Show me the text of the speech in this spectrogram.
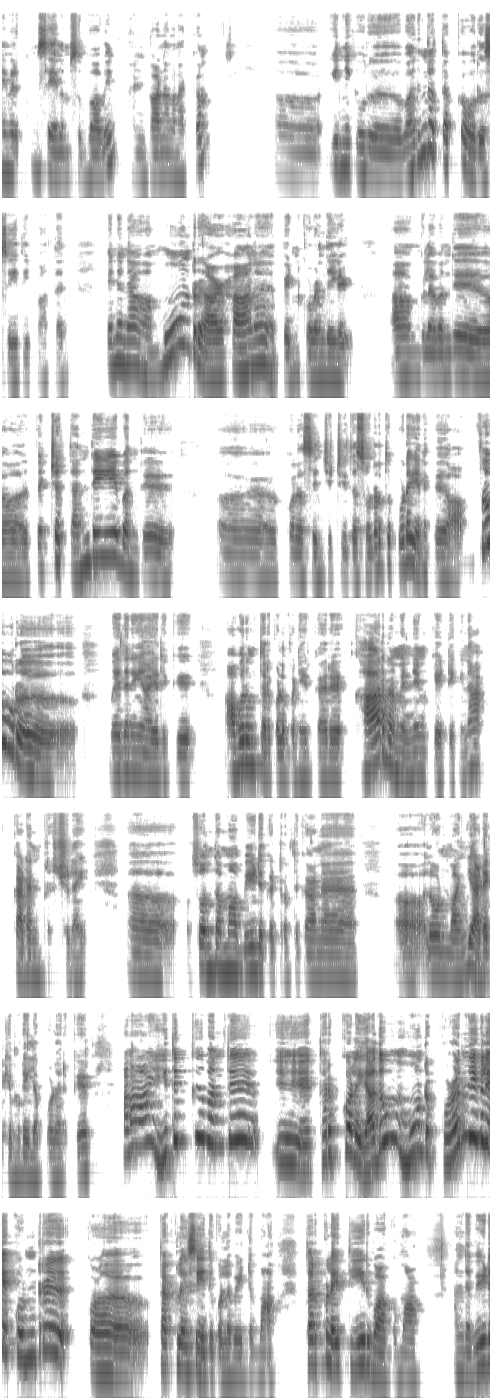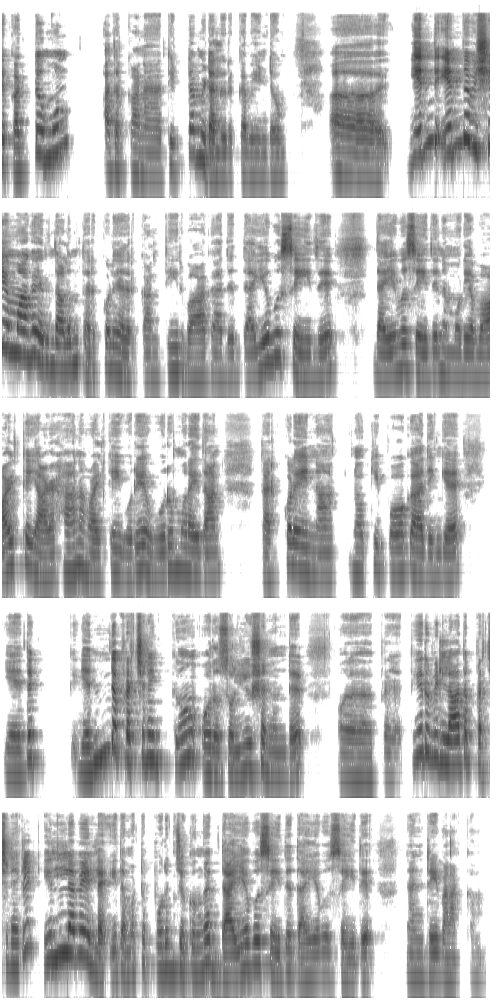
அனைவருக்கும் சேலம் சுபாவின் அன்பான வணக்கம். இன்னைக்கு ஒரு வருந்தத்தக்க ஒரு செய்தி பார்த்தேன். என்னன்னா, மூன்று அழகான பெண் குழந்தைகள். அவங்கள வந்து பெற்ற தந்தையே வந்து கொலை செஞ்சுட்டு, இதை சொல்றது கூட எனக்கு அவ்வளோ ஒரு வேதனையா இருக்கு. அவரும் தற்கொலை பண்ணியிருக்காரு. காரணம் என்னன்னு கேட்டிங்கன்னா கடன் பிரச்சனை. சொந்தமாக வீடு கட்டுறதுக்கான லோன் வாங்கி அடைக்க முடியல போல இருக்கு. ஆனா, இதுக்கு வந்து தற்கொலை அதுவும் மூன்று குழந்தைகளை கொன்று கொ தற்கொலை செய்து கொள்ள வேண்டுமா? தற்கொலை தீர்வாகுமா? அந்த வீடு கட்டும் முன் அதற்கான திட்டமிடல் இருக்க வேண்டும். எந்த எந்த விஷயமாக இருந்தாலும் தற்கொலை அதற்கான தீர்வாகாது. தயவு செய்து, தயவு செய்து நம்முடைய வாழ்க்கை அழகான வாழ்க்கை ஒரே ஒரு முறை தான். தற்கொலை நா நோக்கி போகாதீங்க. எது எந்த பிரச்சனைக்கும் ஒரு சொல்யூஷன் உண்டு. ஒரு தீர்வில்லாத பிரச்சனைகள் இல்லவே இல்லை இதை மட்டும் புரிஞ்சுக்கோங்க தயவு செய்து, தயவு செய்து. நன்றி, வணக்கம்.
